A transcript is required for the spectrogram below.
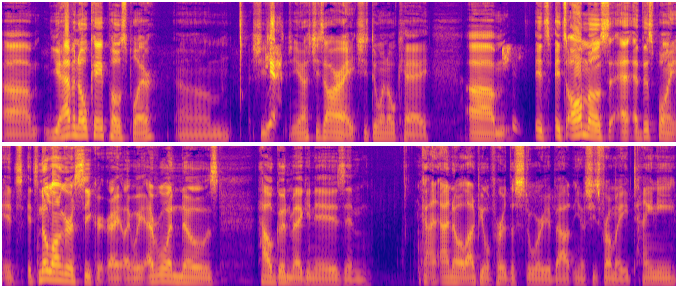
Um, you have an okay post player. Um, she's yeah. yeah, she's all right. She's doing okay. Um, it's it's almost at, at, this point it's it's no longer a secret, right? Like we everyone knows how good Megan is, and I know a lot of people have heard the story about you know she's from a tiny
